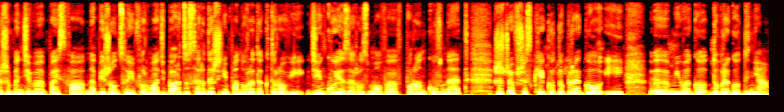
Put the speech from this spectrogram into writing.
że będziemy Państwa na bieżąco informować. Bardzo serdecznie panu redaktorowi dziękuję za rozmowę w poranku wnet. Życzę wszystkiego dobrego i miłego dobrego, dobrego dnia.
